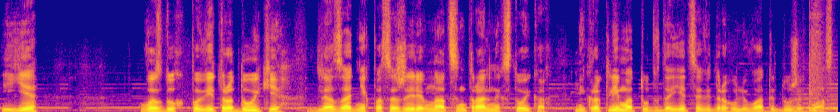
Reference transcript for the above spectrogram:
і є воздух-повітродуйки для задніх пасажирів на центральних стойках. Мікроклімат тут вдається відрегулювати дуже класно.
